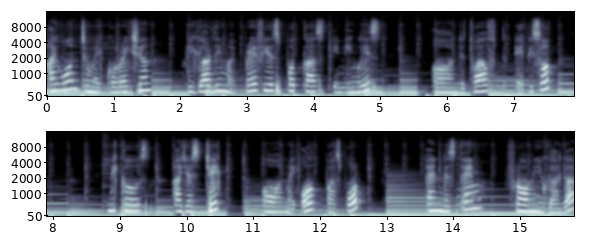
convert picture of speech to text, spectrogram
I want to make correction regarding my previous podcast in English on the 12th episode because I just checked on my old passport and the stamp from Uganda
